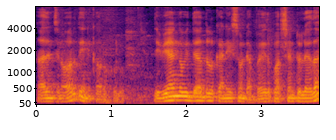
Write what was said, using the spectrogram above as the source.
సాధించిన వారు దీనికి అర్హులు. దివ్యాంగ విద్యార్థులు కనీసం డెబ్బై ఐదు పర్సెంట్ లేదా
